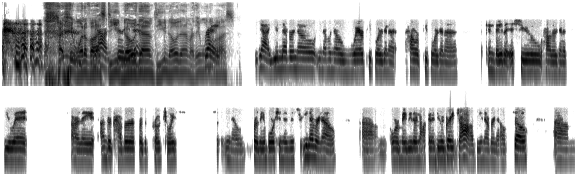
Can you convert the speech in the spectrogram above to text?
Are they one of us? Yeah, Do you sure know you them? Do you know them? Are they one right. of us? yeah, you never know. You never know where people are gonna, how are people are gonna convey the issue, how they're gonna spew it. Are they undercover for the pro-choice, you know, for the abortion industry? You never know. Um, or maybe they're not going to do a great job. You never know. So um,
